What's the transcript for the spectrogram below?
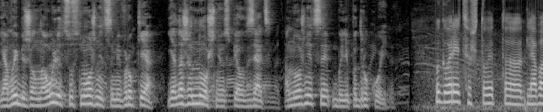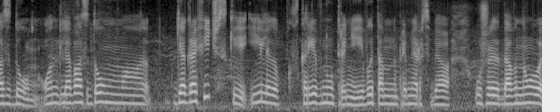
Я выбежал на улицу с ножницами в руке. Я даже нож не успел взять, а ножницы были под рукой. Вы говорите, что это для вас дом. Он для вас дом а, географический или скорее внутренний? И вы там, например, себя уже давно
